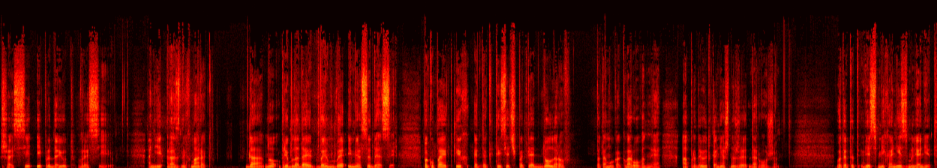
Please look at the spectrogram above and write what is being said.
шасси и продают в Россию. Они разных марок? Да, но преобладают BMW и Мерседесы. Покупают их этак тысяч по пять долларов, потому как ворованные, а продают, конечно же, дороже. Вот этот весь механизм, Леонид,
